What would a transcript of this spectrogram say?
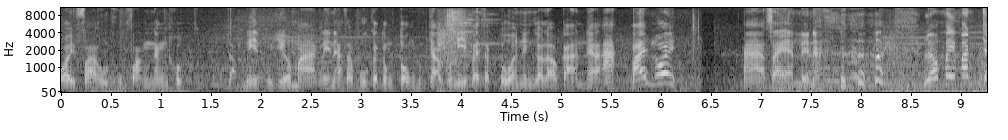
ร้อยฝ่าผมฟังหนังเขา ดาเมจเขาเยอะมากเลยนะ ถ้าพูดกันตรงๆ ผมจะเอาตัวนี้ไปสักตัวหนึ่งก็แล้วกันนะอะไปลุยห้าแสนเลยนะ แล้วไม่มั่นใจ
